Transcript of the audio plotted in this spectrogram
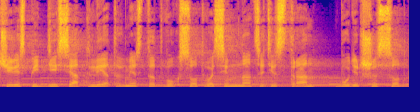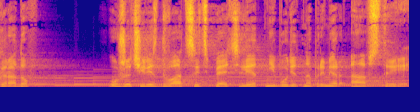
Через 50 лет вместо 218 стран будет 600 городов. Уже через 25 лет не будет, например, Австрии,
